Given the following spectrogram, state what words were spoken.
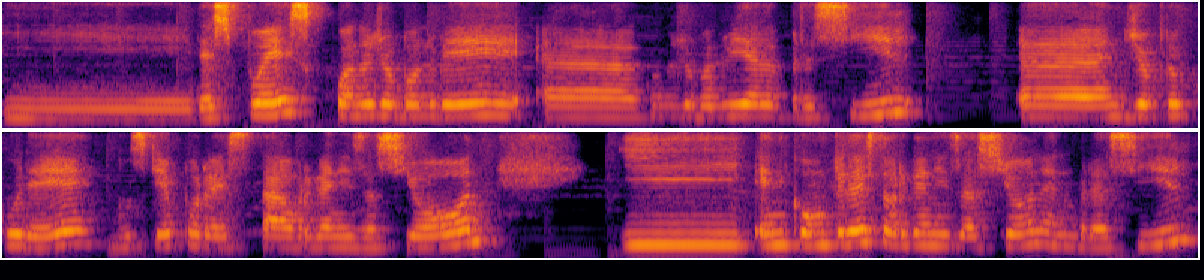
Y después, cuando yo volví, uh, cuando yo volví a Brasil, uh, yo procuré, busqué por esta organización y encontré esta organización en Brasil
